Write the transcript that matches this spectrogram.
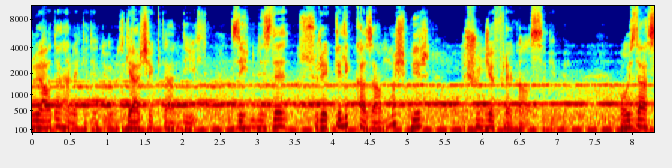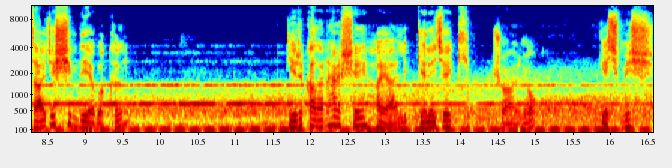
rüyadan hareket ediyoruz. Gerçekten değil. Zihninizde süreklilik kazanmış bir düşünce frekansı gibi. O yüzden sadece şimdiye bakın. Geri kalan her şey hayal. Gelecek şu an yok. Geçmiş,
